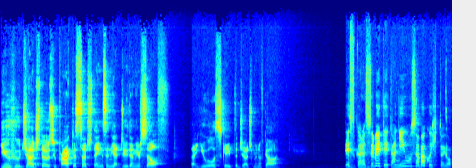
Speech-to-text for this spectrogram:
you who judge those who practice such things and yet do them yourself, that you will escape the judgment of God? ですからすべて他人を裁く人よ。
